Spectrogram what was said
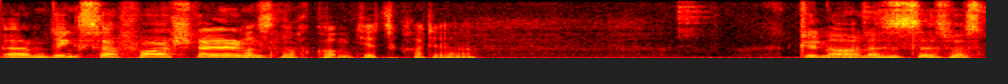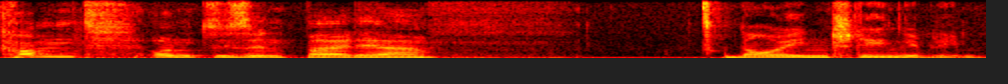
ähm, Dings da vorstellen. Was noch kommt jetzt gerade, ja. Genau, das ist das, was kommt. Und sie sind bei der 9 stehen geblieben.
